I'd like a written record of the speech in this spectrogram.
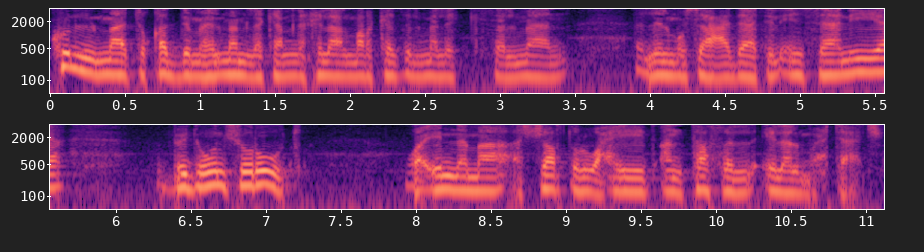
كل ما تقدمه المملكة من خلال مركز الملك سلمان للمساعدات الإنسانية بدون شروط. وإنما الشرط الوحيد أن تصل إلى المحتاج.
